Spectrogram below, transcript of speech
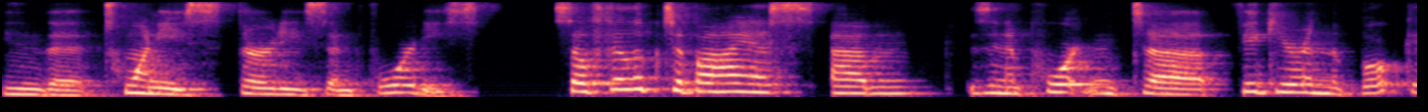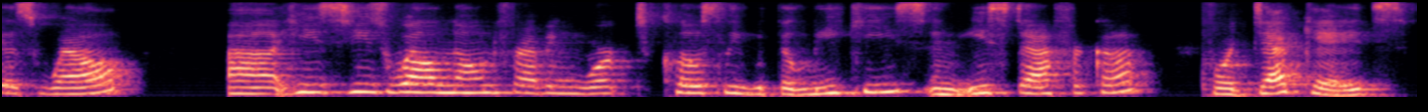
in the 20s, 30s, and 40s. So Philip Tobias um, is an important uh, figure in the book as well. Uh, he's, he's well known for having worked closely with the Leakeys in East Africa for decades.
